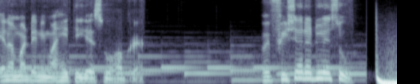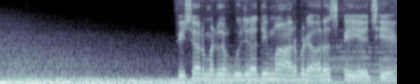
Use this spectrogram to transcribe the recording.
એના માટેની માહિતી લેશું આપણે. હવે ફિશર એટલે શું? ફિશર મતલબ ગુજરાતીમાં આપણે અરસ કહીએ છીએ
